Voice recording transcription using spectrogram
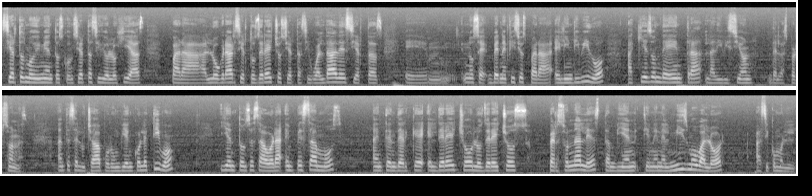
ciertos movimientos con ciertas ideologías para lograr ciertos derechos, ciertas igualdades, ciertas, em, no sé, beneficios para el individuo, aquí es donde entra la división de las personas. Antes se luchaba por un bien colectivo y entonces ahora empezamos a entender que el derecho, los derechos personales también tienen el mismo valor, así como el,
